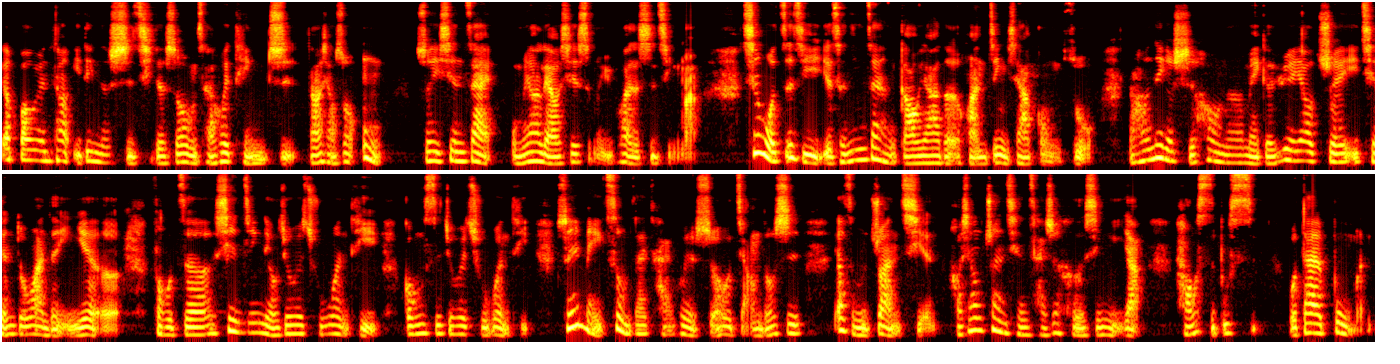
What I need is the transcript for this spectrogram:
要抱怨到一定的时期的时候，我们才会停止。然后想说，嗯，所以现在我们要聊些什么愉快的事情嘛？其实我自己也曾经在很高压的环境下工作，然后那个时候呢，每个月要追一千多万的营业额，否则现金流就会出问题，公司就会出问题。所以每一次我们在开会的时候讲的都是要怎么赚钱，好像赚钱才是核心一样。好死不死，我带的部门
